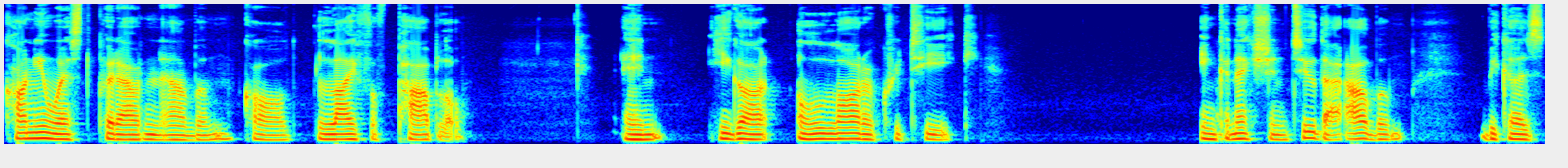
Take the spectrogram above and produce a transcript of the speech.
Kanye West put out an album called Life of Pablo. And he got a lot of critique in connection to that album because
